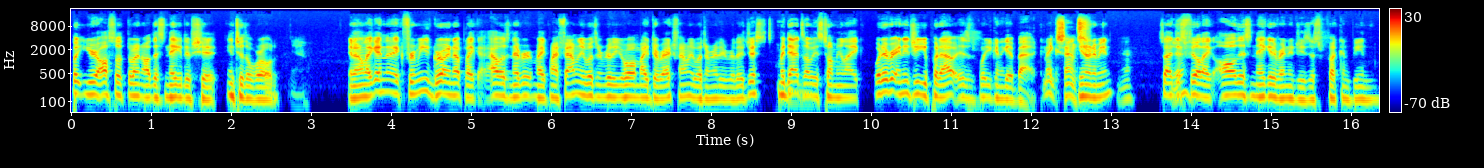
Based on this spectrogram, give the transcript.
but you're also throwing all this negative shit into the world. Yeah. You know, like and like for me growing up, like I was never like my family wasn't really well, my direct family wasn't really religious. My Mm-hmm. dad's always told me like whatever energy you put out is what you're gonna get back. Makes sense. You know what I mean? Yeah. So I just feel like all this negative energy is just fucking being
